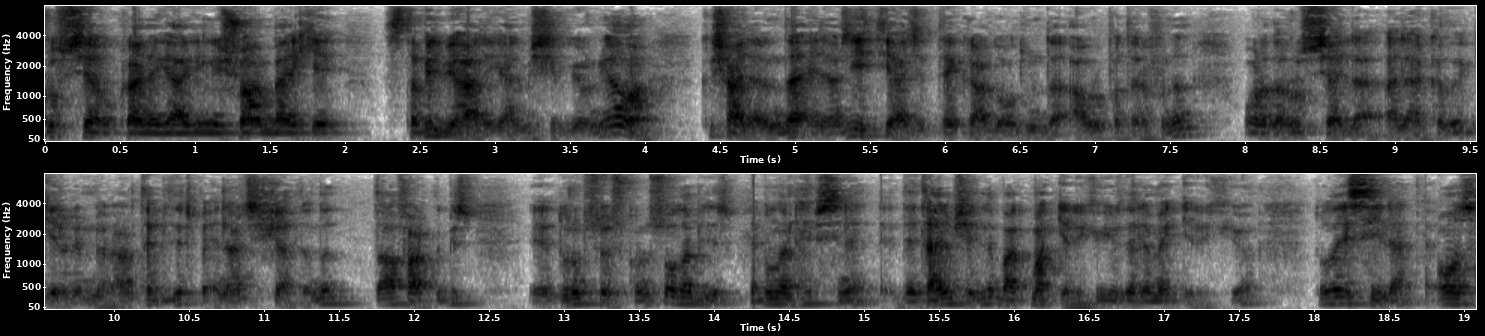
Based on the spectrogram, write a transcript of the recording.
Rusya-Ukrayna gerginliği şu an belki stabil bir hale gelmiş gibi görünüyor ama kış aylarında enerji ihtiyacı tekrar doğduğunda Avrupa tarafının orada Rusya ile alakalı gerilimler artabilir ve enerji fiyatlarında daha farklı bir e, durum söz konusu olabilir. Bunların hepsine detaylı bir şekilde bakmak gerekiyor, irdelemek gerekiyor. Dolayısıyla ons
